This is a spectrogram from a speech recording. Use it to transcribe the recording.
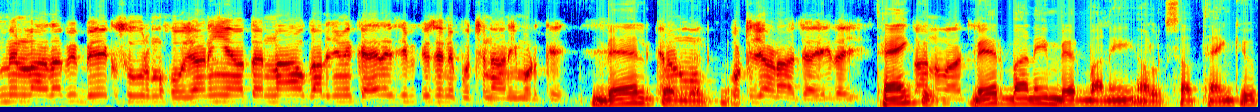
ਮੈਨੂੰ ਲੱਗਦਾ ਵੀ ਬੇਕਸੂਰ ਹੋ ਜਾਣੀ ਆ ਤੇ ਨਾ ਉਹ ਗੱਲ ਜਿਵੇਂ ਕਹਿ ਰਹੇ ਸੀ ਵੀ ਕਿਸੇ ਨੇ ਪੁੱਛਣਾ ਨਹੀਂ ਮੁੜ ਕੇ। ਬਿਲਕੁਲ ਇਹਨਾਂ ਨੂੰ ਬਿਲਕੁਲ। ਉੱਠ ਜਾਣਾ ਚਾਹੀਦਾ ਜੀ। ਥੈਂਕ ਯੂ ਧੰਨਵਾਦ ਜੀ। ਮਿਹਰਬਾਨੀ ਮਿਹਰਬਾਨੀ ਔਲਖ ਸਾਹਿਬ ਥੈਂਕ ਯੂ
